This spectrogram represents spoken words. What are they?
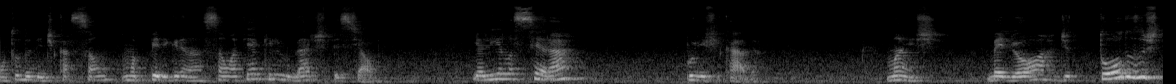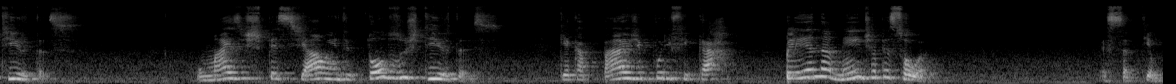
com toda dedicação, uma peregrinação até aquele lugar especial. E ali ela será purificada. Mas, melhor de todos os tirtas, o mais especial entre todos os tirtas, que é capaz de purificar plenamente a pessoa. É Satyam,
